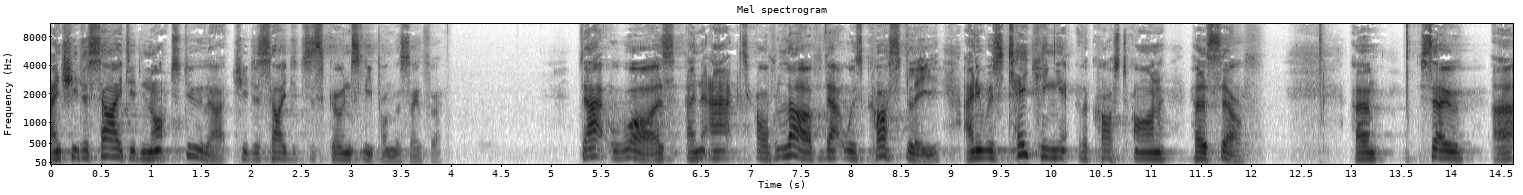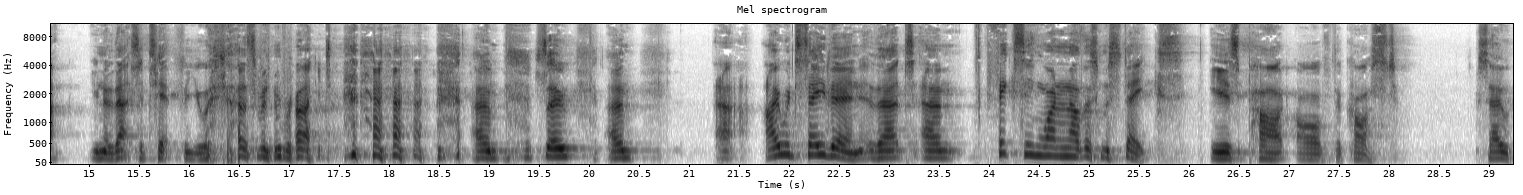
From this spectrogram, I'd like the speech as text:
and she decided not to do that. She decided to go and sleep on the sofa. That was an act of love that was costly, and it was taking the cost on herself. Um, so, uh, you know, that's a tip for you as husband and bride. um, so, um, uh, I would say then that um, fixing one another's mistakes is part of the cost. So,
